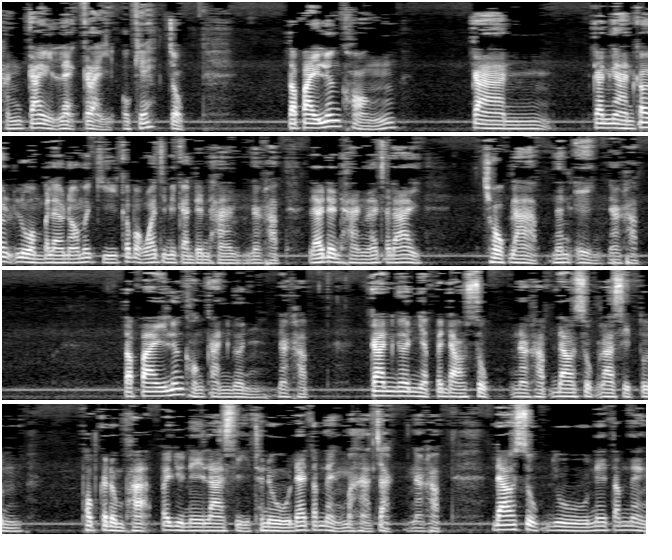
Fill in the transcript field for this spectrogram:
ทั้งใกล้และไกลโอเค จบ ต่อไปเรื่องของการการงานก็รวมไปแล้วเนาะเมื่อกี้ก็บอกว่าจะมีการเดินทางนะครับ แล้วเดินทางแล้วจะได้โชคลาภนั่นเองนะครับ ต่อไปเรื่องของการเงินนะครับ การเงินเนี่ยเป็นดาวศุกร์นะครับ ดาวศุกร์ราศีตุลพบกระดุมพระไปอยู่ในราศีธนูได้ตำแหน่งมหาจักรนะครับ ดาวศุกร์อยู่ในตำแหน่ง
